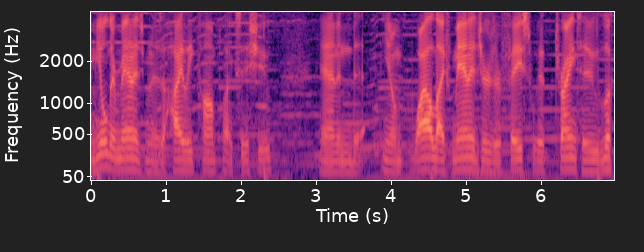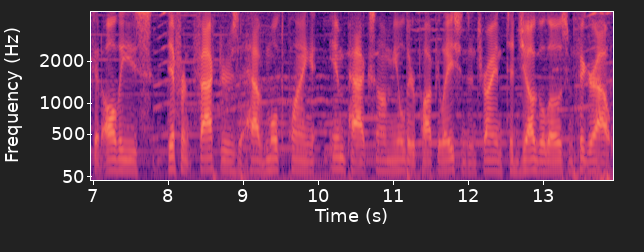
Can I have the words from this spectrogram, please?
Mule deer management is a highly complex issue and you know wildlife managers are faced with trying to look at all these different factors that have multiplying impacts on mule deer populations and trying to juggle those and figure out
